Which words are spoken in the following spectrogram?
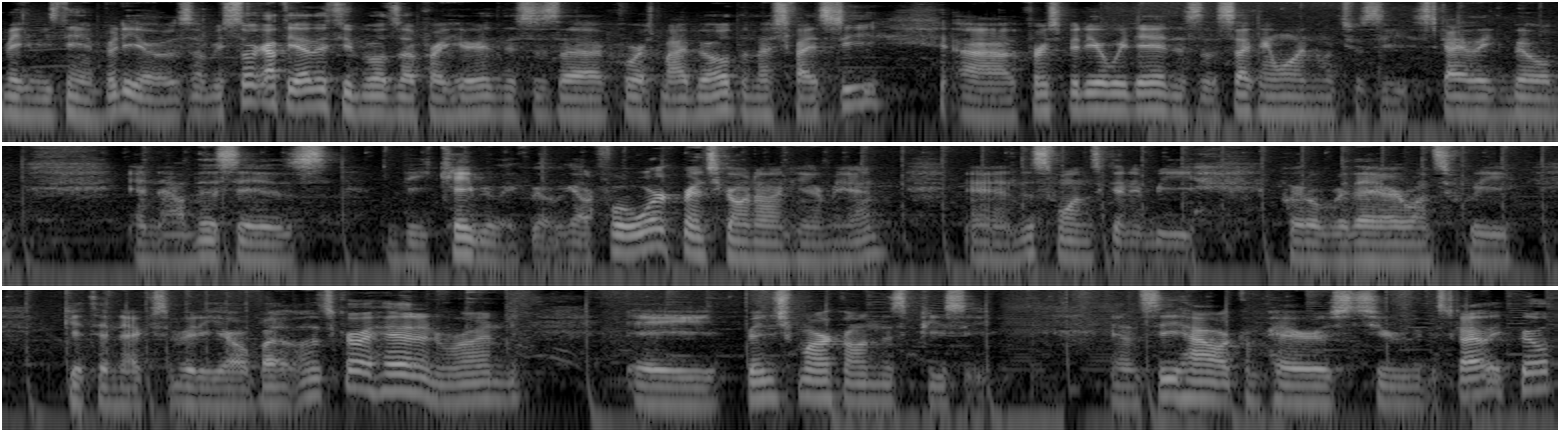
making these damn videos. Uh, we still got the other two builds up right here. This is, uh, of course, my build, the Meshify C. Uh, the first video we did. This is the second one, which was the Skylake build. And now this is the Kaby Lake build. We got a full workbench going on here, man. And this one's going to be put over there once we get the next video. But let's go ahead and run a benchmark on this PC and see how it compares to the Skylake build,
